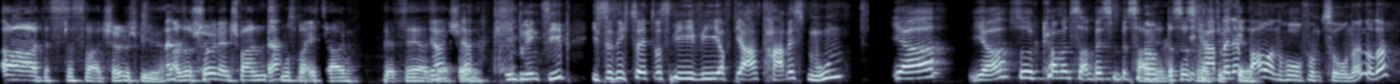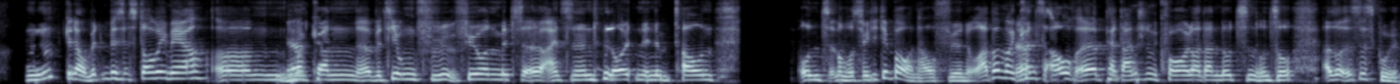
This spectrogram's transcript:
Ah, das, das war ein schönes Spiel. Also schön entspannt, ja. muss man echt sagen. Sehr, sehr, ja, schön. Im Prinzip ist das nicht so etwas wie, wie auf die Art Harvest Moon? Ja, ja, so kann man es am besten bezeichnen. Das ist ich habe einen genau. Bauernhof und so, ne, oder? Mhm, genau, mit ein bisschen Story mehr. Ähm, ja. Man kann äh, Beziehungen führen mit äh, einzelnen Leuten in dem Town. und man muss wirklich den Bauern aufführen. Aber man ja. kann es auch äh, per Dungeon Crawler dann nutzen und so. Also es ist cool.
